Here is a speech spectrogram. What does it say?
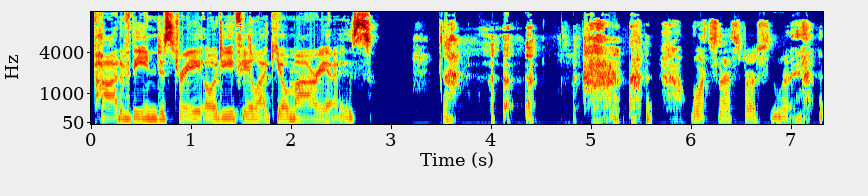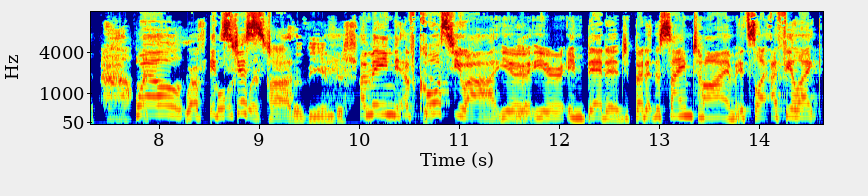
part of the industry, or do you feel like you're Mario's? What's that supposed to mean? Well, I, well of course just, we're part of the industry. I mean, of course yeah. you are. You're yeah. you're embedded, but at the same time, it's like I feel like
